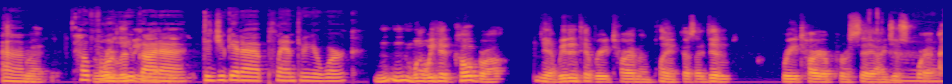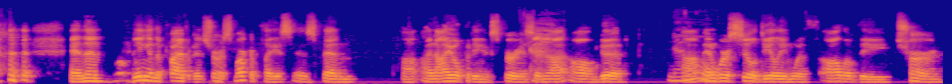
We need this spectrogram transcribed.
Um, right. Hopefully, you got a. Did you get a plan through your work? Well, we had Cobra. Yeah, we didn't have a retirement plan because I didn't retire per se. I just quit. Mm. and then being in the private insurance marketplace has been uh, an eye-opening experience and not all good. No. Um, and we're still dealing with all of the churn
